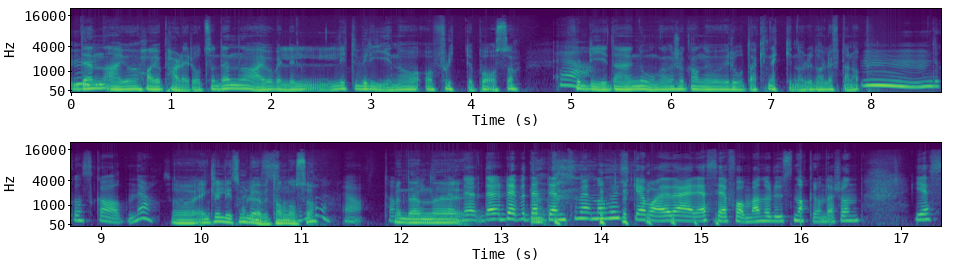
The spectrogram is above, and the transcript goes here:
Mm. den, den jo, har jo perlerot, så den er jo veldig litt vrien å, å flytte på også. Ja. Fordi det er noen ganger så kan jo rota knekke når du da løfter den opp. Mm, du kan skade den, ja. Så egentlig litt som løvetann sånn, også. Ja, Men den, eh, den, det, det, det er den som jeg Nå husker jeg hva det er jeg ser for meg når du snakker om det. Sånn, yes.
